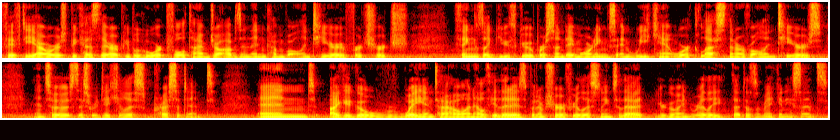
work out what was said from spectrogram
50 hours because there are people who work full time jobs and then come volunteer for church things like youth group or Sunday mornings, and we can't work less than our volunteers. And so it was this ridiculous precedent. And I could go way into how unhealthy that is, but I'm sure if you're listening to that, you're going, really? That doesn't make any sense.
